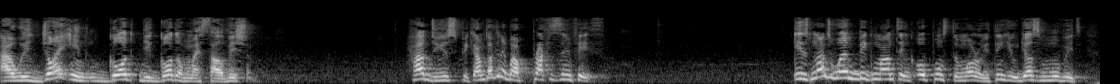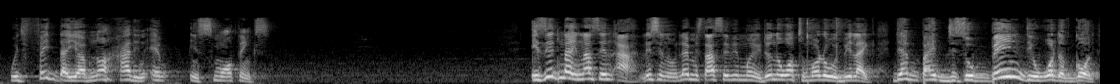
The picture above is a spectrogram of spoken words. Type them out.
I will joy in God, the God of my salvation. How do you speak? I'm talking about practicing faith. It's not when big mountain opens tomorrow, you think you just move it with faith that you have not had in, in small things. Is it you're not saying, ah, listen, oh, let me start saving money. You don't know what tomorrow will be like. Thereby disobeying the word of God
